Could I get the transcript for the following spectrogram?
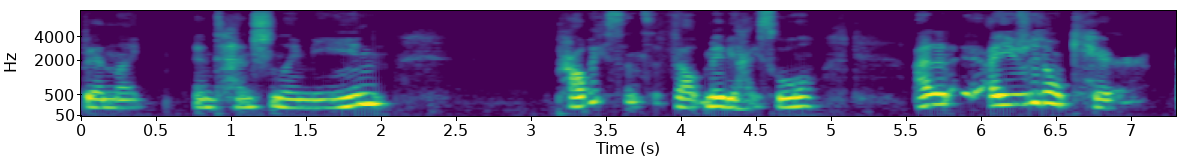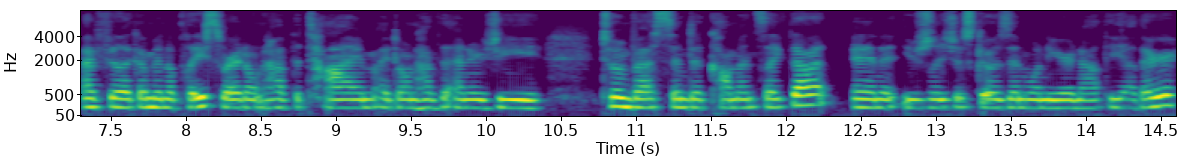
been like intentionally mean probably since it felt maybe high school. I don't, I usually don't care. I feel like I'm in a place where I don't have the time, I don't have the energy to invest into comments like that, and it usually just goes in one ear and out the other.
